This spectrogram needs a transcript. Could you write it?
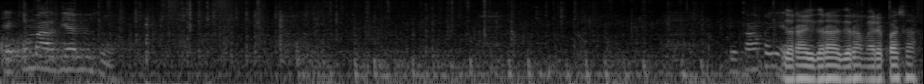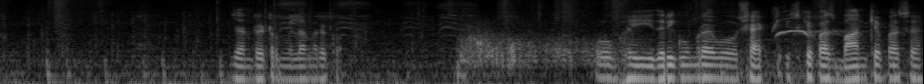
एक को मार दिया अभी उसने इधर आ इधर आ इधर आ मेरे पास आ जनरेटर मिला मेरे को ओ भाई इधर ही घूम रहा है वो शैक इसके पास बान के पास है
